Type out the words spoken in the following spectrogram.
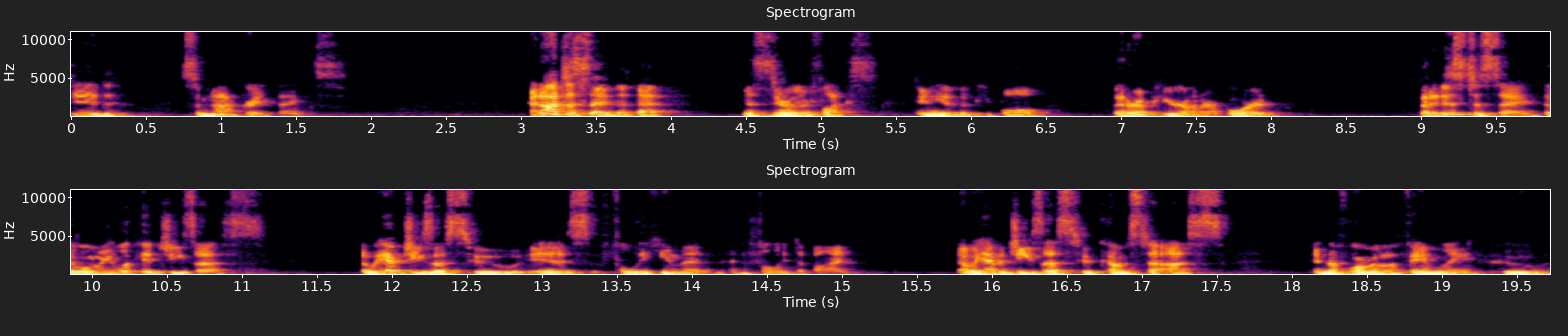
did some not great things. And not to say that that necessarily reflects any of the people that are up here on our board, but it is to say that when we look at Jesus, that we have Jesus who is fully human and fully divine, that we have a Jesus who comes to us in the form of a family who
